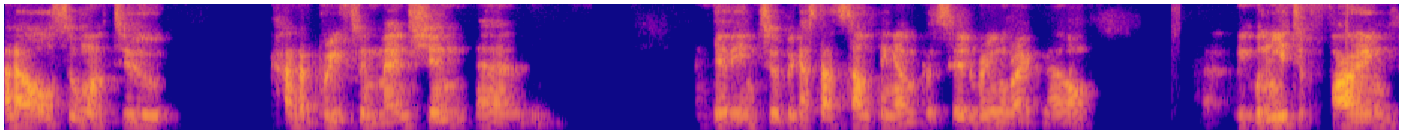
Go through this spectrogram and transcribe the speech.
And I also want to kind of briefly mention um, and get into because that's something I'm considering right now. We will need to find,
